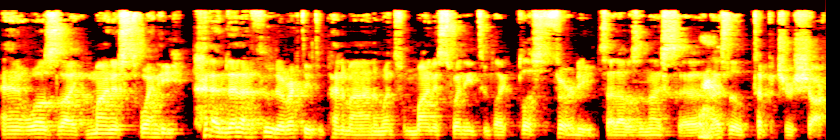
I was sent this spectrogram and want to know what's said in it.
and it was like minus 20. And then I flew directly to Panama, and I went from minus 20 to like plus 30. So that was a nice, uh, nice little temperature shock.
